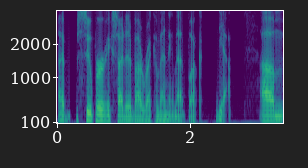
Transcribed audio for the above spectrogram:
I'm super excited about recommending that book. Yeah. Um,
